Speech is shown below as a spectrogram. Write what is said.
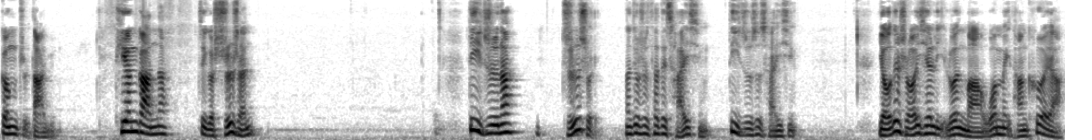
庚子大运，天干呢这个食神。地支呢，子水，那就是他的财星。地支是财星。有的时候一些理论吧，我每堂课呀，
